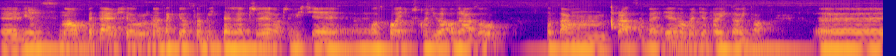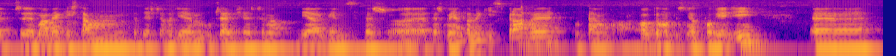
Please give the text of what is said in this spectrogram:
E, Więc no, pytałem się o różne takie osobiste rzeczy. Oczywiście e, odpowiedź przychodziła od razu. Co tam w pracy będzie? No będzie to i to i to. E, Czy mam jakieś tam, wtedy jeszcze chodziłem, uczyłem się jeszcze na studiach, więc też, e, też miałem tam jakieś sprawy, dostałem automatycznie odpowiedzi. E,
